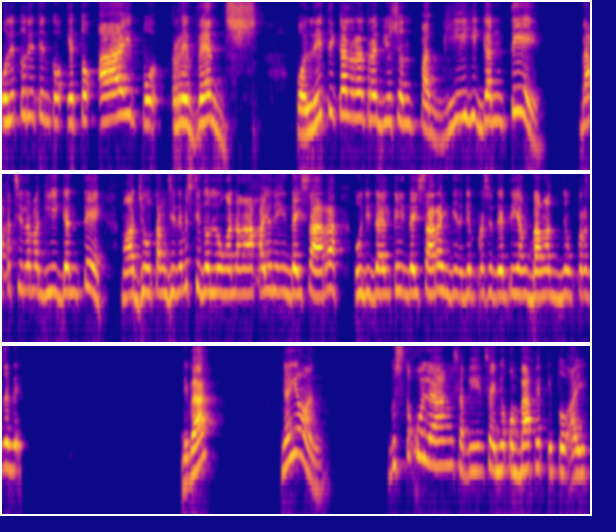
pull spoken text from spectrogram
ulit-ulitin ko, ito ay po revenge, political retribution, paghihiganti bakit sila maghihigante? Mga jutang ginemes, tinulungan na nga kayo ni Inday Sara. Kung hindi dahil kay Inday Sara, hindi naging presidente yung bangag ng presidente. Di ba? Ngayon, gusto ko lang sabihin sa inyo kung bakit ito ay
